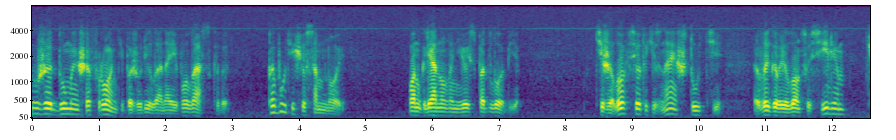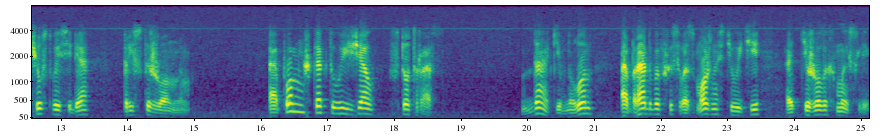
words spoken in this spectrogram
уже думаешь о фронте», — пожурила она его ласково. «Побудь еще со мной». Он глянул на нее из-под лобья. «Тяжело все-таки, знаешь, Тутти», — выговорил он с усилием, — чувствуя себя пристыженным. «А помнишь, как ты уезжал в тот раз?» «Да», — кивнул он, обрадовавшись возможности уйти от тяжелых мыслей.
